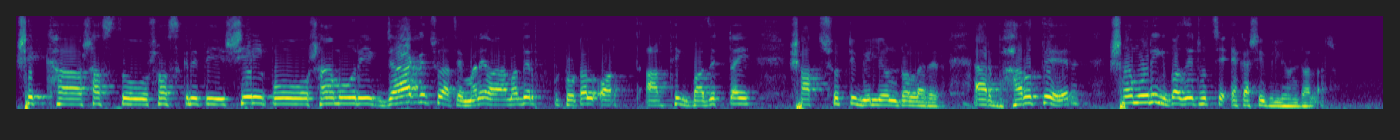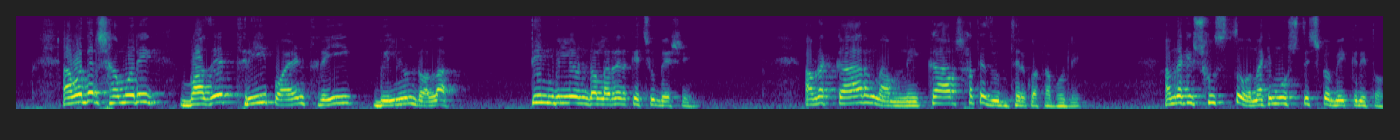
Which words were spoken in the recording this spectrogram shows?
শিক্ষা, স্বাস্থ্য, সংস্কৃতি, শিল্প, সামরিক, যা কিছু আছে মানে আমাদের টোটাল আর্থিক বাজেটটাই সাতষট্টি বিলিয়ন ডলারের আর ভারতের সামরিক বাজেট হচ্ছে একাশি বিলিয়ন ডলার আমাদের সামরিক budget three point three billion dollar তিন বিলিয়ন ডলারের কিছু বেশি। আমরা কার নাম নেই? কার সাথে যুদ্ধের কথা বলি? আমরা কি সুস্থ নাকি মস্তিষ্ক বিকৃত?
